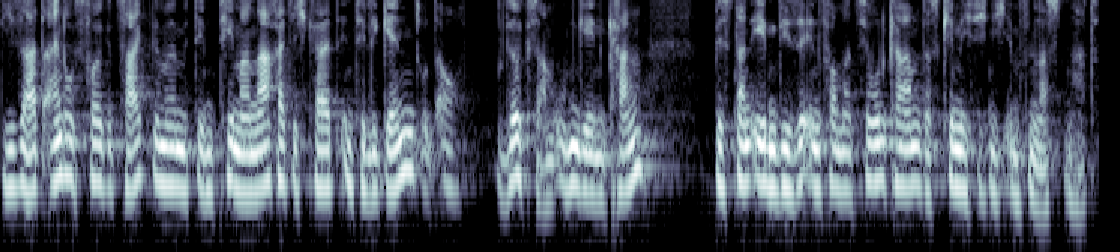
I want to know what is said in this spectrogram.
Diese hat eindrucksvoll gezeigt, wie man mit dem Thema Nachhaltigkeit intelligent und auch wirksam umgehen kann, bis dann eben diese Information kam, dass Kimmich sich nicht impfen lassen hat.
